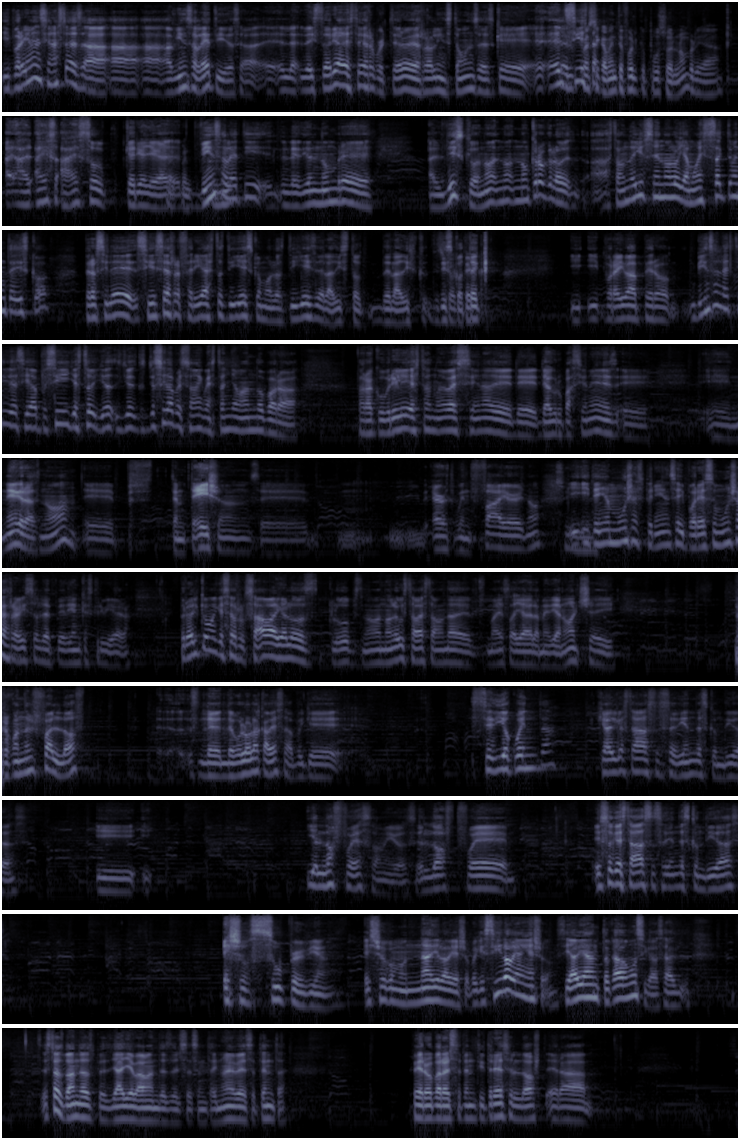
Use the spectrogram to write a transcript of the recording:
y por ahí mencionaste a, a, a- Vince Aletti, o sea, la, la historia de este reportero de Rolling Stones es que él, Él sí está, básicamente fue el que puso el nombre. a- a, a eso, eso quería llegar. Vince. Aletti le dio el nombre al disco, no, no, no creo que lo, hasta donde yo sé no lo llamó exactamente disco, pero sí, le, sí se refería a estos DJs como los DJs de la, disto, de la disco- Discoteca. discoteca. Y, y por ahí va, pero Vince Aletti decía, pues sí, yo, estoy, yo, yo, yo soy la persona que me están llamando para, para cubrir esta nueva escena de, de, de agrupaciones eh, eh, negras, ¿no? Eh, pf, Temptations, eh, mm, Earth, Wind, Fire, ¿no? Y, y tenía mucha experiencia y por eso muchas revistas le pedían que escribiera. Pero él como que se rehusaba a ir a los clubs, ¿no? No le gustaba esta onda de más allá de la medianoche. Y... Pero cuando él fue al Loft, eh, le, le voló la cabeza porque se dio cuenta que algo estaba sucediendo a escondidas. Y, y, y el Loft fue eso, amigos. El Loft fue eso que estaba sucediendo a escondidas hecho súper bien. Hecho como nadie lo había hecho. Porque sí lo habían hecho. Sí habían tocado música. O sea, estas bandas pues ya llevaban desde el 69, 70. Pero para el 73 el Loft era...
